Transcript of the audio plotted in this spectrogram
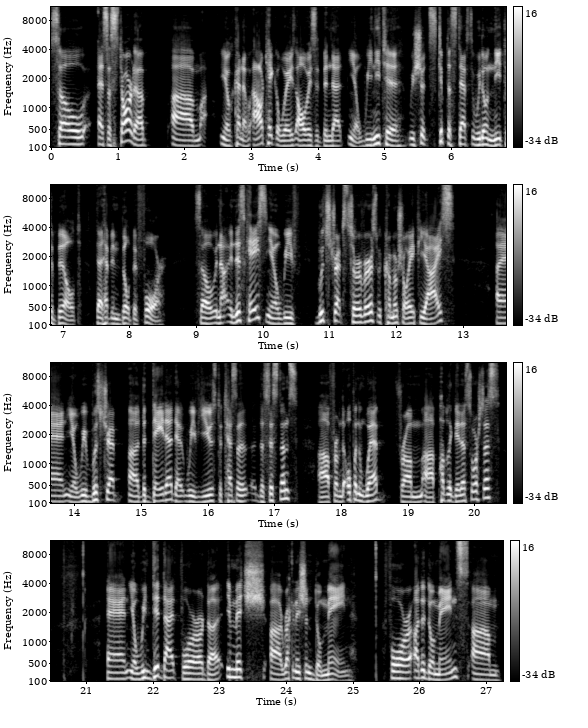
So as a startup, um, you know, kind of our takeaways always have been that you know we need to we should skip the steps that we don't need to build that have been built before. So now in this case, you know, we've bootstrapped servers with commercial APIs. and you know, we bootstrap uh, the data that we've used to test the, the systems uh, from the open web, from uh, public data sources. And you know, we did that for the image uh, recognition domain. For other domains um,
